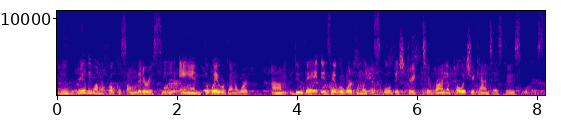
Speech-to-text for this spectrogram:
We really want to focus on literacy, and the way we're going to work um, do that is that we're working with the school district to run a poetry contest through the schools.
